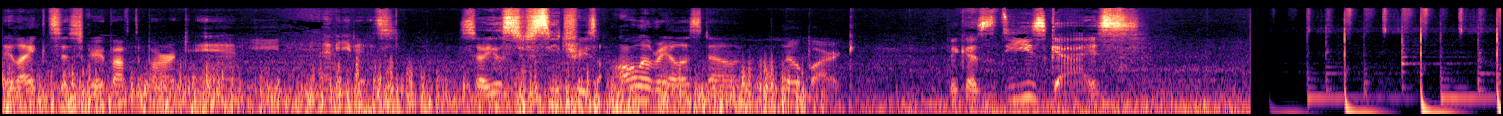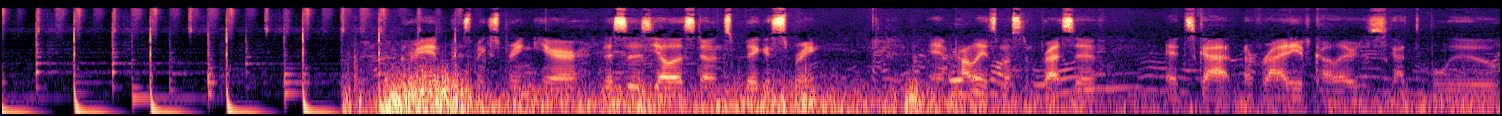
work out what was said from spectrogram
They like to scrape off the bark and eat and eat it. So you'll just see trees all over Yellowstone, no bark. Because these guys Grand Prismatic Spring here. This is Yellowstone's biggest spring and probably its most impressive. It's got a variety of colors. It's got the blue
